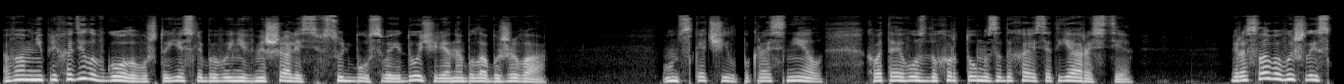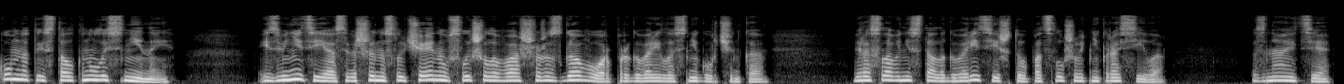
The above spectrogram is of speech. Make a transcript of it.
А вам не приходило в голову, что если бы вы не вмешались в судьбу своей дочери, она была бы жива? Он вскочил, покраснел, хватая воздух ртом и задыхаясь от ярости. Мирослава вышла из комнаты и столкнулась с Ниной. «Извините, я совершенно случайно услышала ваш разговор», — проговорила Снегурченко. Мирослава не стала говорить ей, что подслушивать некрасиво. «Знаете,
